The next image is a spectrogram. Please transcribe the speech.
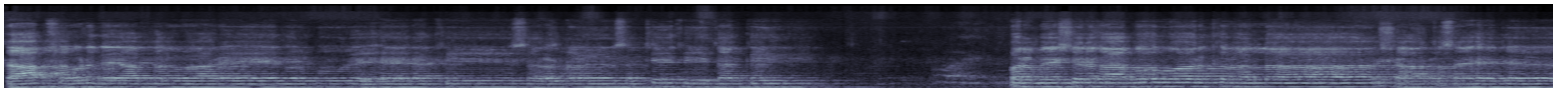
ਤਾਪ ਛੋੜ ਗਿਆ ਪਰਵਾਰੇ, ਗੁਰਪੂਰੇ ਹੈ ਰਖੀ ਸਰਣ ਸੱਚੇ ਕੀ ਤਾਕੀ। ਪਰਮੇਸ਼ਰ ਆਪ ਹੁਆ ਰਖਵਾਲਾ ਸ਼ਾਂਤ ਸਹਿਜ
